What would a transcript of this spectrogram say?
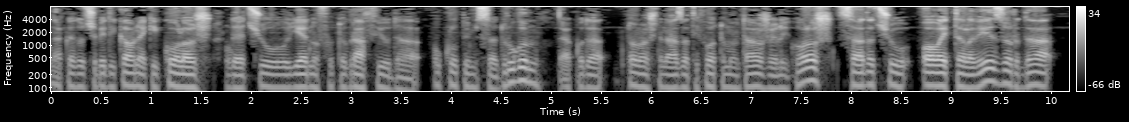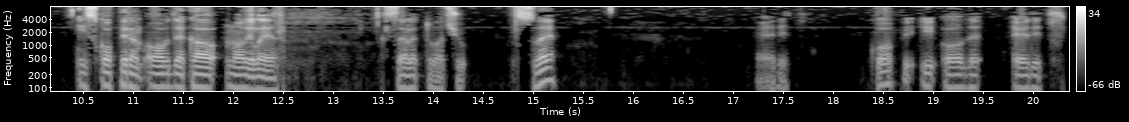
Dakle, to će biti kao neki kolaž gdje ću jednu fotografiju da uklupim sa drugom, tako da to možete nazvati fotomontažu ili kolaž. Sada ću ovaj televizor da iskopiram ovdje kao novi layer. Selektovat ću sve. Edit copy i ovdje edit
